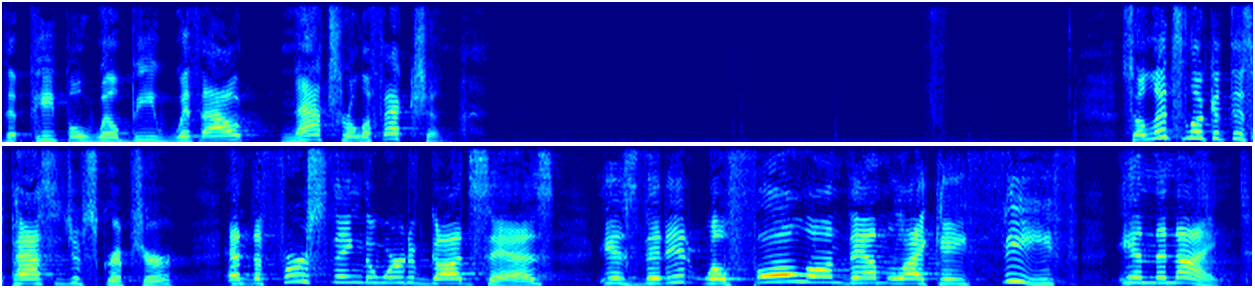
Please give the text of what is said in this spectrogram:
That people will be without natural affection. So let's look at this passage of Scripture. And the first thing the Word of God says is that it will fall on them like a thief in the night.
